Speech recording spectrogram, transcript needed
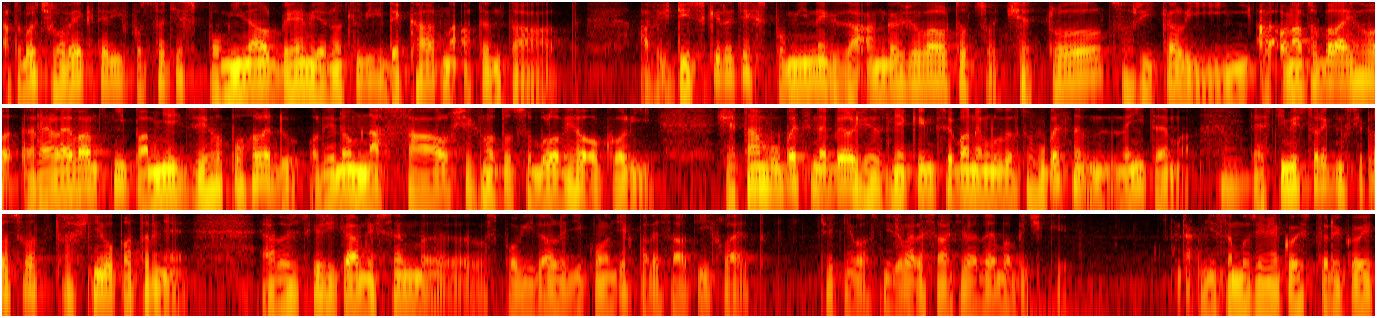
A to byl člověk, který v podstatě vzpomínal během jednotlivých dekád na atentát a vždycky do těch vzpomínek zaangažoval to, co četl, co říkali jiní, ale ona to byla jeho relevantní paměť z jeho pohledu. On jenom nasál všechno to, co bylo v jeho okolí. Že tam vůbec nebyl, že s někým třeba nemluvil, to vůbec ne, není téma. Hmm. S tím historik musí pracovat strašně opatrně. Já to vždycky říkám, když jsem spovídal eh, lidi kolem těch 50. let, včetně vlastní 90 leté babičky tak mě samozřejmě jako historikovi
